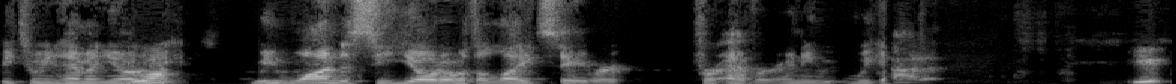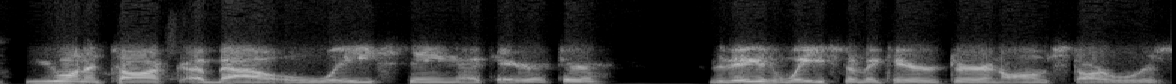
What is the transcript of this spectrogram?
between him and Yoda. Want- we wanted to see Yoda with a lightsaber forever, and he, we got it. You you want to talk about wasting a character? The biggest waste of a character in all of Star Wars is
